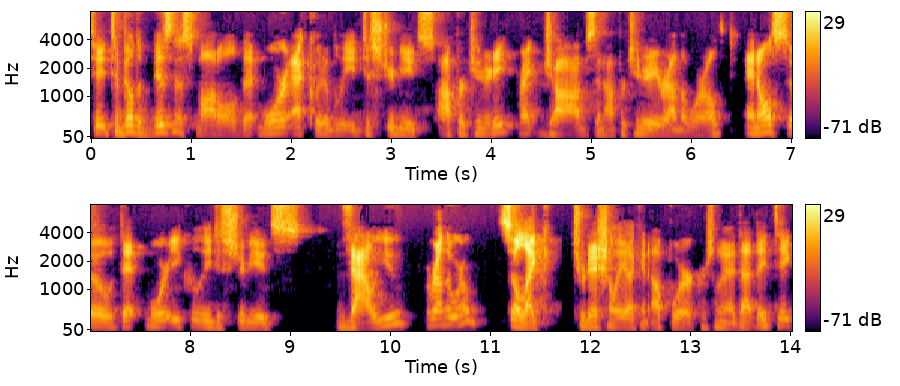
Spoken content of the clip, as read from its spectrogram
to, to build a business model that more equitably distributes opportunity, right? Jobs and opportunity around the world, and also that more equally distributes value around the world. So, like traditionally, like an Upwork or something like that, they take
